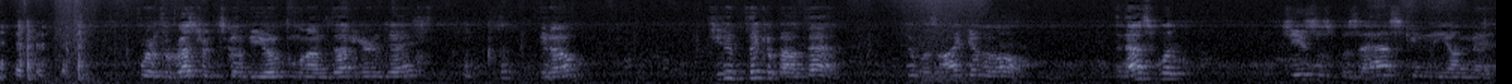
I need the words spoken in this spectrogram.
or if the restaurant's going to be open when I'm done here today. You know? She didn't think about that. It was, I give it all. And that's what Jesus was asking the young man.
